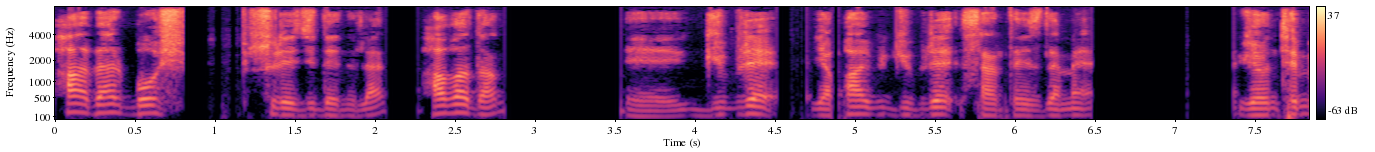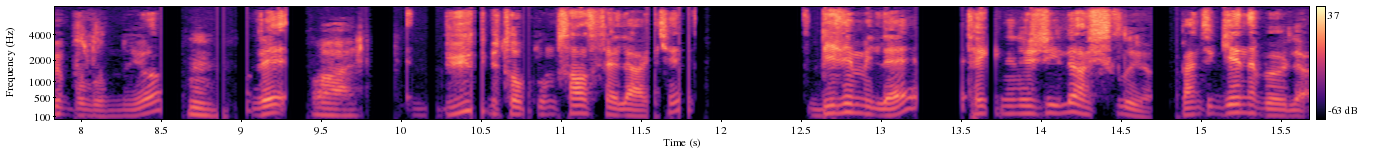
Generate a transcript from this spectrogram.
haber boş süreci denilen havadan e, gübre, yapay bir gübre sentezleme yöntemi bulunuyor Hı. ve Vay. büyük bir toplumsal felaket bilim ile teknolojiyle aşılıyor. Bence gene böyle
